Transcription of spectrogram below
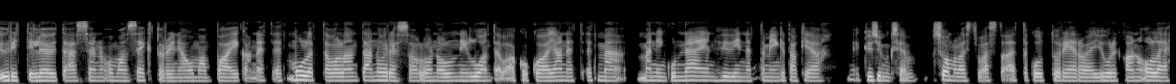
yritti löytää sen oman sektorin ja oman paikan. Et, et mulle tavallaan tämä Norjassa on ollut niin luontevaa koko ajan, että et mä, mä niin kuin näen hyvin, että minkä takia kysymyksiä suomalaiset vastaa, että kulttuurieroja juurikaan ole,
